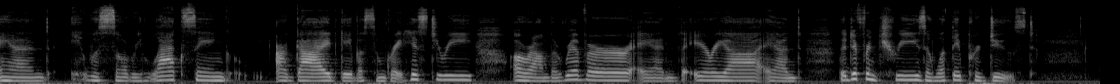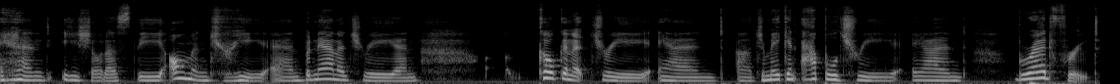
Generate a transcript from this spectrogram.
and it was so relaxing. Our guide gave us some great history around the river and the area and the different trees and what they produced. And he showed us the almond tree and banana tree and coconut tree and uh, Jamaican apple tree and breadfruit.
